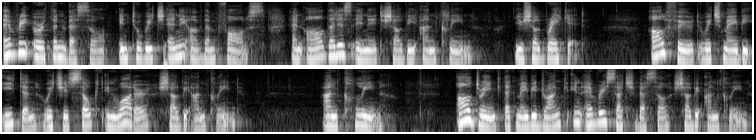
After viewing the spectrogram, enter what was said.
Every earthen vessel into which any of them falls, and all that is in it shall be unclean. You shall break it. All food which may be eaten, which is soaked in water, shall be uncleaned. Unclean. All drink that may be drunk in every such vessel shall be unclean.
